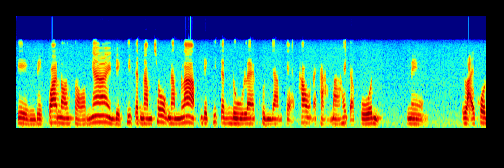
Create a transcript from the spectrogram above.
เก่ง เด็กว่านอนสอนง่าย เด็กที่จะนำโชคนำลาบ เด็กที่จะดูแลคุณยามแก่เฒ่านะคะ มาให้กับคุณแน่ยหลายคน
